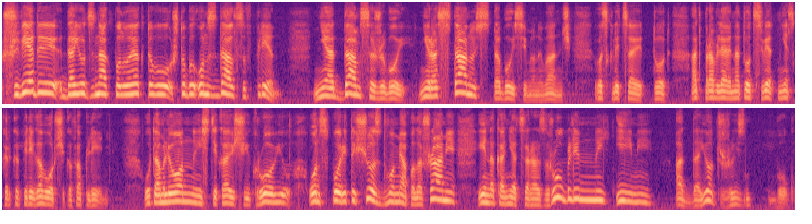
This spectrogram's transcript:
Шведы дают знак Полуэктову, чтобы он сдался в плен. «Не отдамся живой, не расстанусь с тобой, Семен Иванович», — восклицает тот, отправляя на тот свет несколько переговорщиков о плене. Утомленный, истекающий кровью, он спорит еще с двумя палашами и, наконец, разрубленный ими, отдает жизнь Богу.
